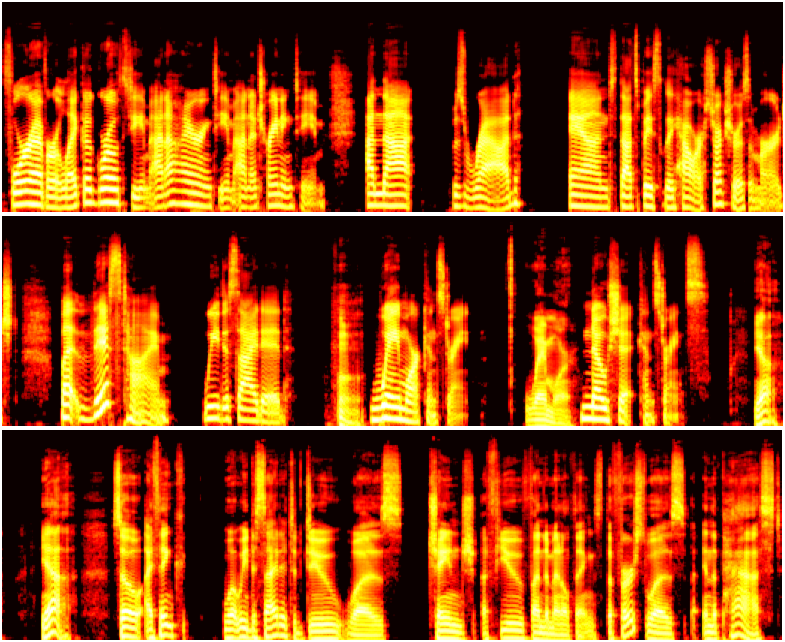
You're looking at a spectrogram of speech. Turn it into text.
forever, like a growth team and a hiring team and a training team. And that was rad. And that's basically how our structure has emerged. But this time we decided Hmm. way more constraint. Way more. No shit constraints. Yeah. Yeah. So I think what we decided to do was change a few fundamental things. The first was in the past,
